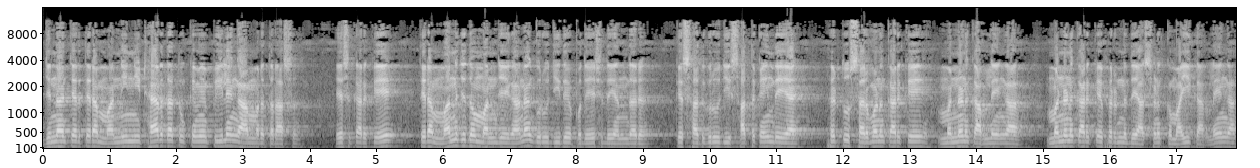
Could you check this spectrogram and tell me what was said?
ਜਿੰਨਾ ਚਿਰ ਤੇਰਾ ਮਨ ਹੀ ਨਹੀਂ ਠਹਿਰਦਾ, ਤੂੰ ਕਿਵੇਂ ਪੀ ਲੇਗਾ ਅੰਮ੍ਰਿਤ ਰਸ? ਇਸ ਕਰਕੇ ਤੇਰਾ ਮਨ ਜਦੋਂ ਮੰਨ ਜਾਏਗਾ ਨਾ, ਗੁਰੂ ਜੀ ਦੇ ਉਪਦੇਸ਼ ਦੇ ਅੰਦਰ ਕਿ ਸਤਿਗੁਰੂ ਜੀ ਸਤ ਕਹਿੰਦੇ ਐ, ਫਿਰ ਤੂੰ ਸਰਵਣ ਕਰਕੇ ਮੰਨਣ ਕਰ ਲੇਗਾ। ਮੰਨਣ ਕਰਕੇ ਫਿਰ ਨਿਧਿਆਸਣ ਕਮਾਈ ਕਰ ਲੇਗਾ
